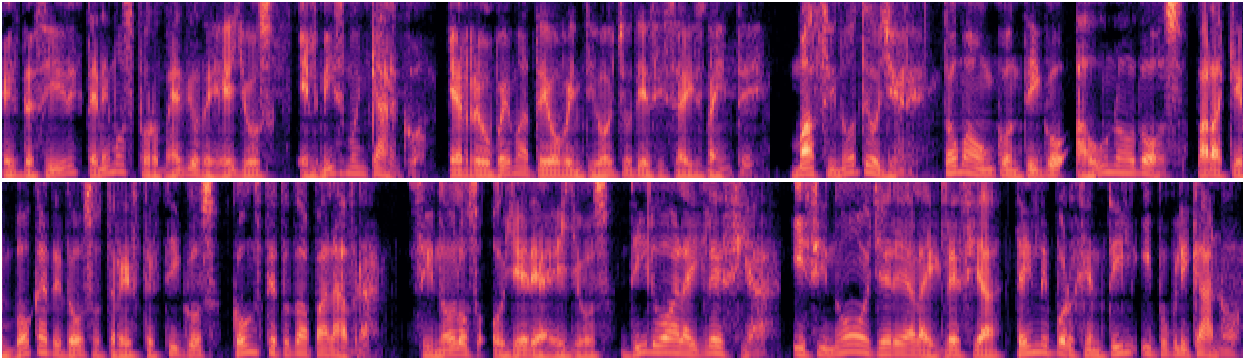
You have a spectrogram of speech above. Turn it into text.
Es decir, tenemos por medio de ellos el mismo encargo. RV Mateo 28, 16, 20. Mas si no te oyere, toma aún contigo a uno o dos, para que en boca de dos o tres testigos conste toda palabra. Si no los oyere a ellos, dilo a la iglesia, y si no oyere a la iglesia, tenle por gentil y publicano.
